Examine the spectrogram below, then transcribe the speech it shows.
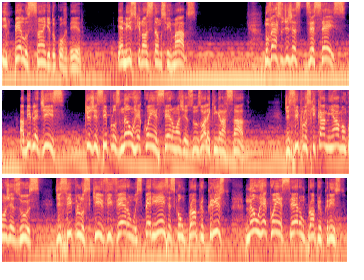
e pelo sangue do Cordeiro. E é nisso que nós estamos firmados. No verso 16, a Bíblia diz que os discípulos não reconheceram a Jesus. Olha que engraçado. Discípulos que caminhavam com Jesus, discípulos que viveram experiências com o próprio Cristo, não reconheceram o próprio Cristo.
